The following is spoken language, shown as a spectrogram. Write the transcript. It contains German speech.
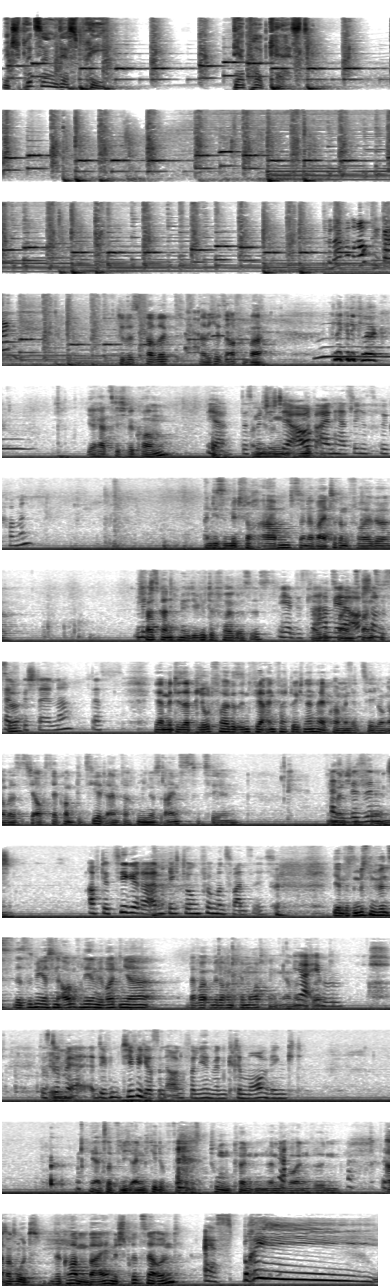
Mit Spritzer und Esprit. Der Podcast. Bin einfach draufgegangen. Du bist verrückt, habe ich jetzt auch gemacht. Klickety klack. Ja, herzlich willkommen. Ja, das An wünsche ich dir auch. Ein herzliches Willkommen. An diesem Mittwochabend zu einer weiteren Folge. Ich weiß gar nicht mehr, wie viele Folge es ist. Ja, das glaube, haben die wir ja auch schon 22.. festgestellt, ne? Das, Ja, mit dieser Pilotfolge sind wir einfach durcheinander gekommen in der Zählung. Aber das ist ja auch sehr kompliziert, einfach minus eins zu zählen. Also wir sind Fällen. auf der Zielgeraden Richtung 25. Ja, das müssen wir uns, das ist mir aus den Augen verlieren. Wir wollten ja, da wollten wir doch ein Cremant trinken. Ja, eben. Oh, das Eben. dürfen wir definitiv nicht aus den Augen verlieren, wenn Cremant winkt. Ja, als ob wir nicht eigentlich jede Woche das tun könnten, wenn wir wollen würden. Das Aber stimmt. gut, willkommen bei mit Spritzer und Esprit!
